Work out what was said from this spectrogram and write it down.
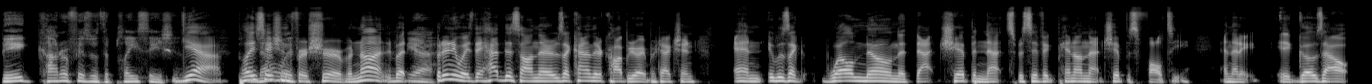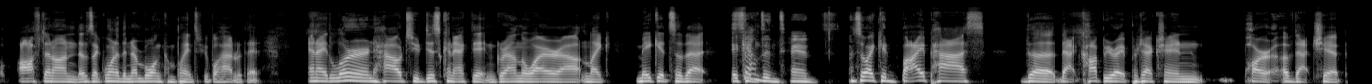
big counterfeits with the PlayStation. Yeah, PlayStation with- for sure, but not. But yeah. but anyways, they had this on there. It was like kind of their copyright protection, and it was like well known that that chip and that specific pin on that chip is faulty, and that it it goes out often on. That was like one of the number one complaints people had with it. And I learned how to disconnect it and ground the wire out and like make it so that it could sounds intense. so I could bypass the that copyright protection part of that chip,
